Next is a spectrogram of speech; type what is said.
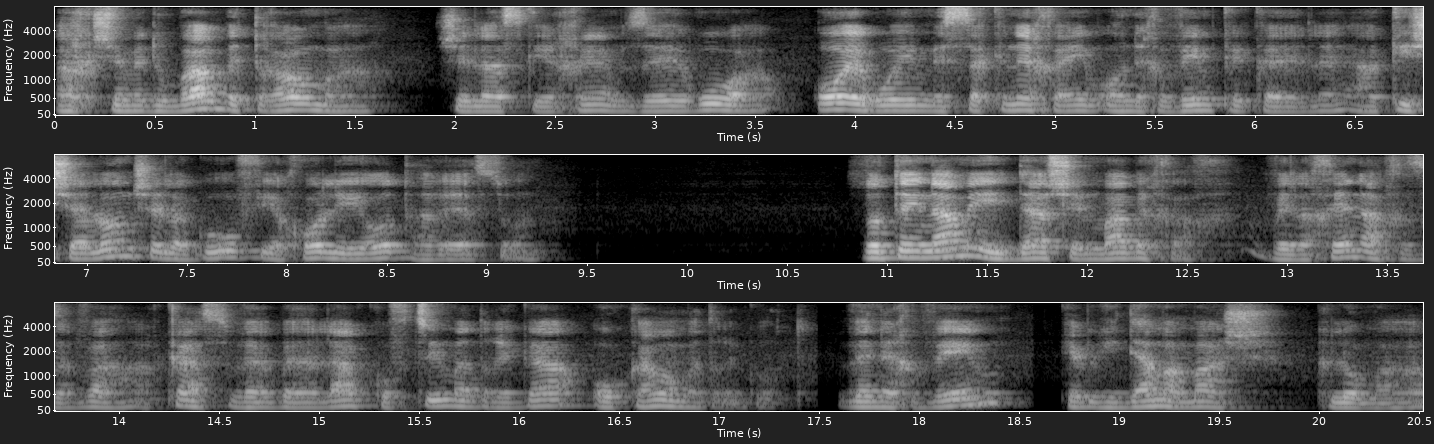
אך כשמדובר בטראומה שלהזכירכם זה אירוע או אירועים מסכני חיים או נחווים ככאלה, הכישלון של הגוף יכול להיות הרי אסון. זאת אינה מעידה של מה בכך, ולכן האכזבה, הכעס והבהלה קופצים מדרגה או כמה מדרגות, ונחווים כבגידה ממש, כלומר,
